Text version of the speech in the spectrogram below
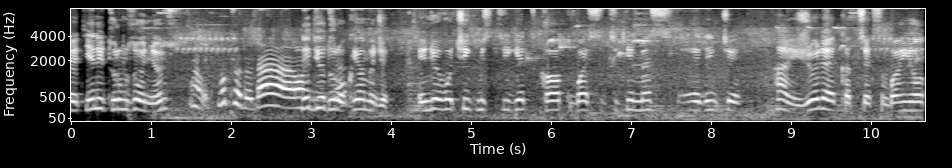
Evet yeni turumuzu oynuyoruz. evet bu turu da Ne diyor dur okuyalım önce. Enjoy watching Misty get caught by sticky mess to- Ha jöle katacaksın banyo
